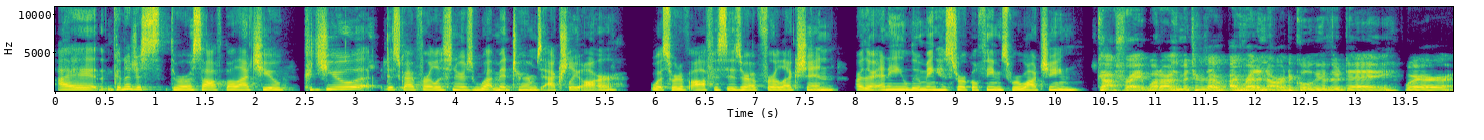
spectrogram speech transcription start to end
I'm going to just throw a softball at you. Could you describe for our listeners what midterms actually are what sort of offices are up for election? Are there any looming historical themes we're watching? Gosh, right. What are the midterms? I, I read an article the other day where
